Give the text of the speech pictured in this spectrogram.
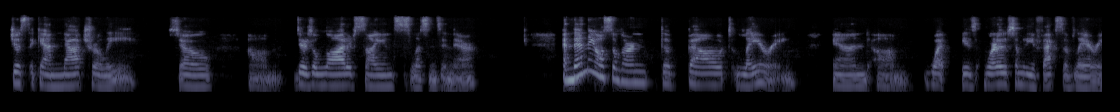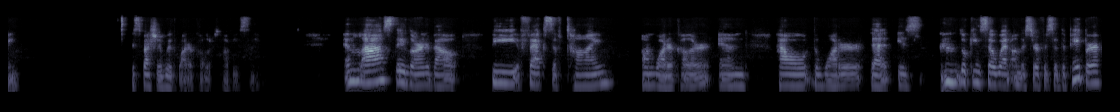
just again naturally so um, there's a lot of science lessons in there. And then they also learn about layering and um, what is what are some of the effects of layering, especially with watercolors, obviously. And last, they learn about the effects of time on watercolor and how the water that is looking so wet on the surface of the paper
